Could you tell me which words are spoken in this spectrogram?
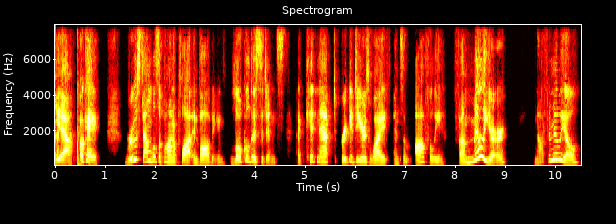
yeah. Okay. Rue stumbles upon a plot involving local dissidents, a kidnapped brigadier's wife, and some awfully familiar, not familial,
